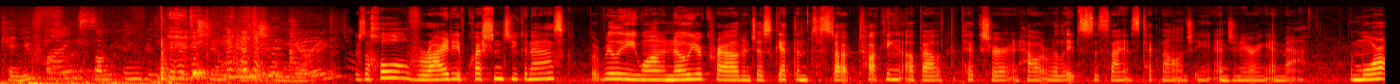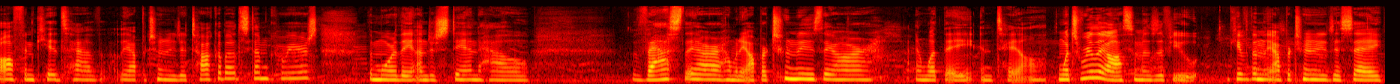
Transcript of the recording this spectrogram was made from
can you find something related to engineering? There's a whole variety of questions you can ask, but really you want to know your crowd and just get them to start talking about the picture and how it relates to science, technology, engineering, and math. The more often kids have the opportunity to talk about STEM careers, the more they understand how vast they are, how many opportunities they are, and what they entail. what's really awesome is if you give them the opportunity to say,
